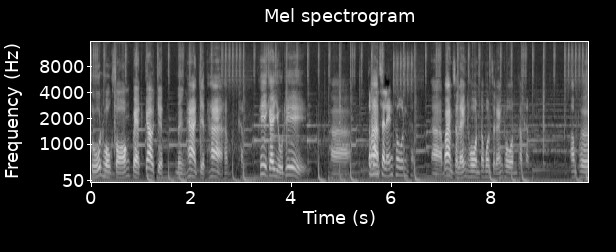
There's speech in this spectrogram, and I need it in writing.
0628971575 ครับครับ พี่แกอยู่ที่อ่าตำบบ้าลนแสลงโทนครับ อ่าบ้านแสลงโทนตำบลแสลงโทนครับครับ อำเภอ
